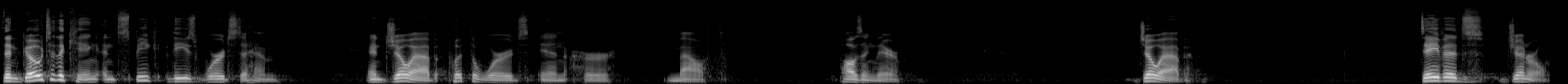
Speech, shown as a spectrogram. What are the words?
Then go to the king and speak these words to him. And Joab put the words in her mouth. Pausing there. Joab, David's general,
